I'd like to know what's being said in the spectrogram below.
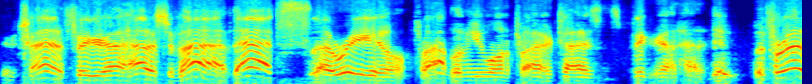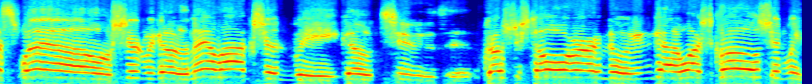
They're trying to figure out how to survive. That's a real problem you want to prioritize and figure out how to do. But for us, well, should we go to the mailbox? Should we go to the grocery store? Do we gotta wash the clothes? Should we,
